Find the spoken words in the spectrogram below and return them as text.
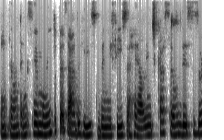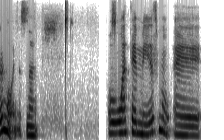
Então, tem que ser muito pesado o risco, benefício, a real indicação desses hormônios, né? Ou até mesmo é,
